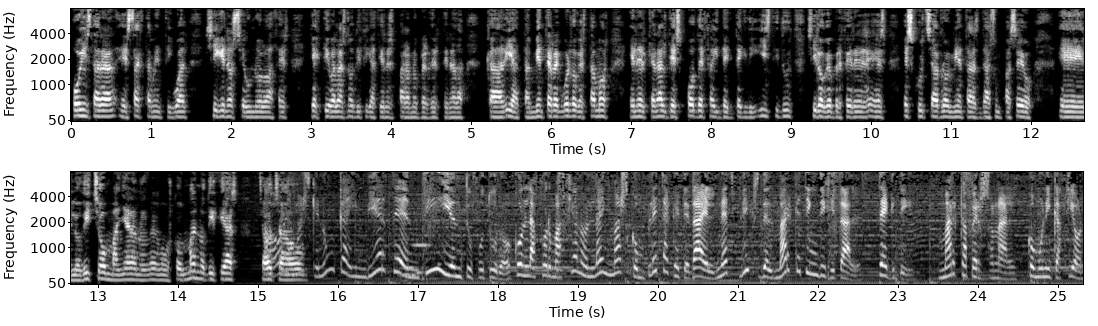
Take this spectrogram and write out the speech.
o Instagram, exactamente igual, síguenos si aún no lo haces y activa las notificaciones para no perderte nada cada día. También te recuerdo que estamos en el canal de Spotify de Tech Institute si lo que prefieres es escucharlo mientras das un paseo. Eh, lo dicho, mañana nos vemos con más noticias. Chao, Ahora chao. Más que nunca invierte en ti y en tu futuro con la formación online más completa que te da el Netflix del marketing digital. TechD. Marca personal, comunicación,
